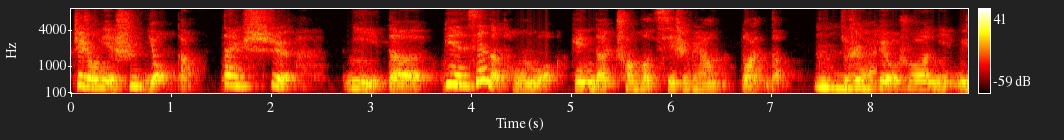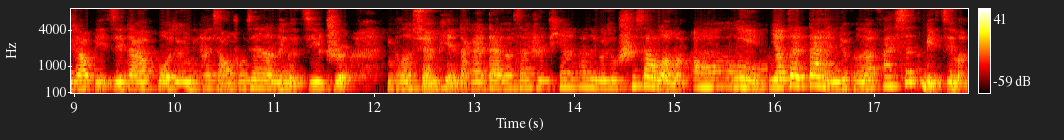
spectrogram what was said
这种也是有的。但是你的变现的通路给你的窗口期是非常短的，嗯，就是比如说你你知道笔记带货，就是你看小红书现在那个机制，你可能选品大概带个三十天，它那个就失效了嘛。哦，你你要再带，你就可能要发新的笔记嘛。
